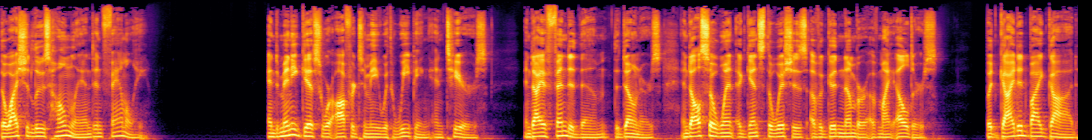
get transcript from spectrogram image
though I should lose homeland and family? And many gifts were offered to me with weeping and tears. And I offended them, the donors, and also went against the wishes of a good number of my elders. But guided by God,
